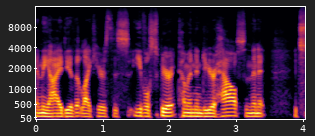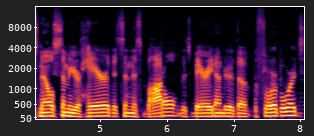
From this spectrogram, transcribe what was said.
and the idea that like here's this evil spirit coming into your house, and then it it smells some of your hair that's in this bottle that's buried under the the floorboards.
